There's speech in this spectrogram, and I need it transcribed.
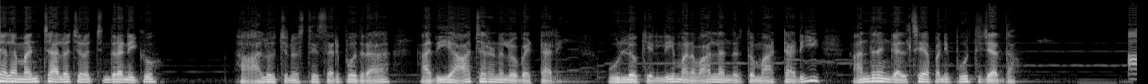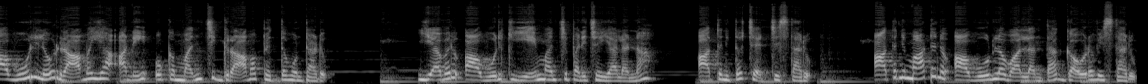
చాలా మంచి ఆలోచన వచ్చిందిరా నీకు. ఆలోచన వస్తే సరిపోదురా అది ఆచరణలో పెట్టాలి. ఊళ్ళోకెళ్ళి మన వాళ్ళందరితో మాట్లాడి అందరం కలిసి ఆ పని పూర్తి చేద్దాం. ఆ ఊరిలో రామయ్య అనే ఒక మంచి గ్రామ పెద్ద ఉంటాడు. ఎవరు ఆ ఊరికి ఏ మంచి పని చేయాలన్నా అతనితో చర్చిస్తారు. అతని మాటను ఆ ఊర్లో వాళ్ళంతా గౌరవిస్తారు.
